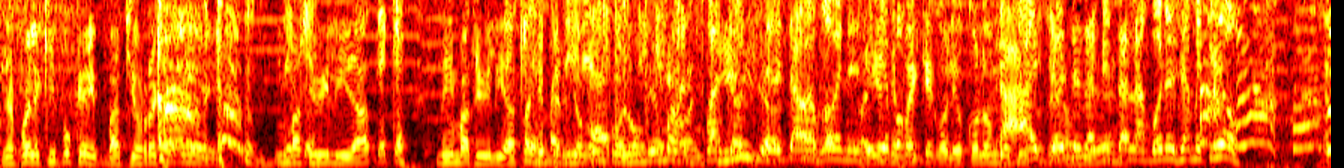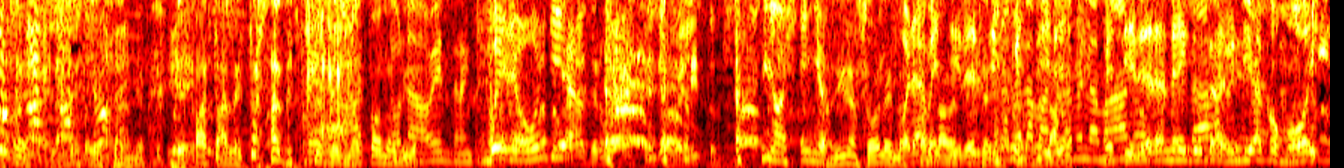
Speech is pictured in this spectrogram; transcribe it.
Ese fue el equipo que batió récord de imbatibilidad. ¿De qué? De imbatibilidad hasta ¿Qué que perdió con? Colombia en ¿Qué- qué- cuando Barranquilla. usted estaba joven en ese Oye, ese fue el que goleó Colombia. Ay, 5-0. entonces usted también tan lambón se ha metido. Qué las de este señor todos los días. Bueno, un día... hacer un casting de abuelitos. No, señor. Ahora me tiré, me tiré- dame la me mano, tiré la anécdota de un día como hoy.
